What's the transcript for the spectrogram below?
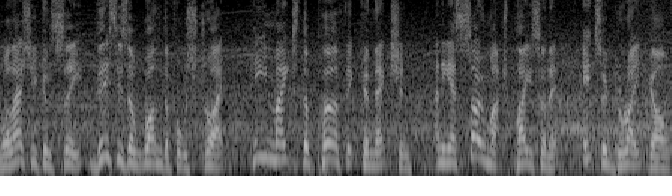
Well, as you can see, this is a wonderful strike. He makes the perfect connection, and he has so much pace on it. It's a great goal.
